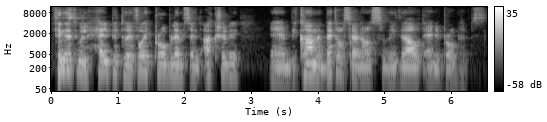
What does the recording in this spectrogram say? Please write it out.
things that will help you to avoid problems and actually uh, become a better sellers without any problems.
